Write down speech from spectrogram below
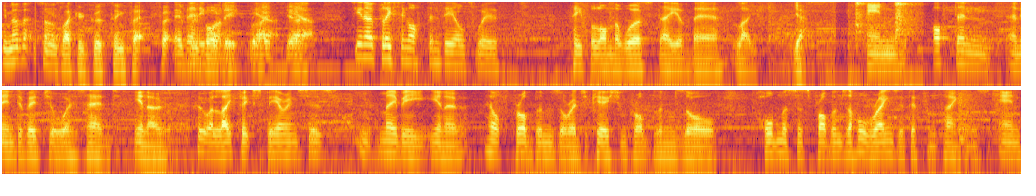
You know, that sounds like a good thing for, for everybody, right? Yeah, yeah. So, you know, policing often deals with people on the worst day of their life. Yeah. And often an individual has had, you know, poor life experiences, maybe, you know, health problems or education problems or homelessness problems, a whole range of different things. And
